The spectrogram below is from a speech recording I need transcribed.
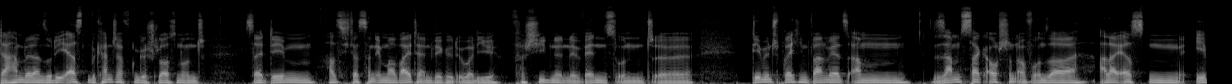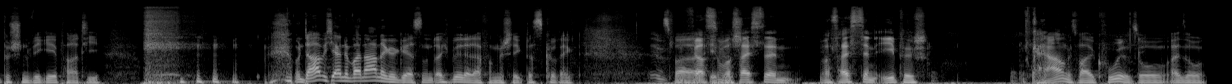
da haben wir dann so die ersten Bekanntschaften geschlossen und seitdem hat sich das dann immer weiterentwickelt über die verschiedenen Events und äh, dementsprechend waren wir jetzt am Samstag auch schon auf unserer allerersten epischen WG-Party. und da habe ich eine Banane gegessen und euch Bilder davon geschickt, das ist korrekt. Das was, episch. was heißt denn, was heißt denn episch? Keine Ahnung, es war halt cool, so, also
